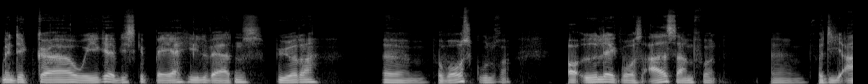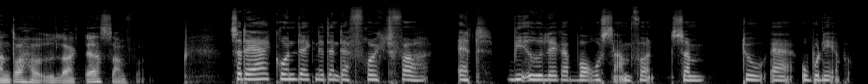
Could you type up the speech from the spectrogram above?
men det gør jo ikke, at vi skal bære hele verdens byrder øh, på vores skuldre og ødelægge vores eget samfund, øh, fordi andre har ødelagt deres samfund. Så det er grundlæggende den der frygt for, at vi ødelægger vores samfund, som du er oponerer på?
